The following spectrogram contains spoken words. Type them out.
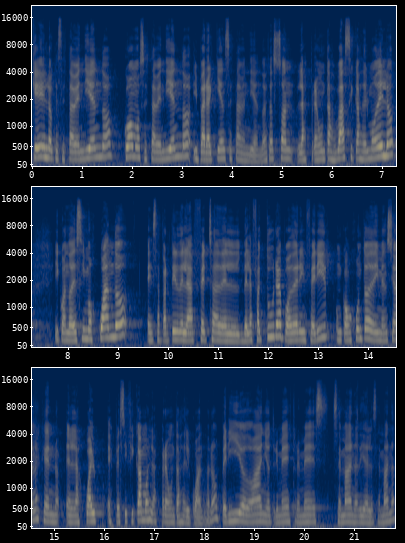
qué es lo que se está vendiendo, cómo se está vendiendo y para quién se está vendiendo. Estas son las preguntas básicas del modelo y cuando decimos cuándo, es a partir de la fecha de la factura poder inferir un conjunto de dimensiones que en, las cuales especificamos las preguntas del cuándo, ¿no? Período, año, trimestre, mes, semana, día de la semana.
